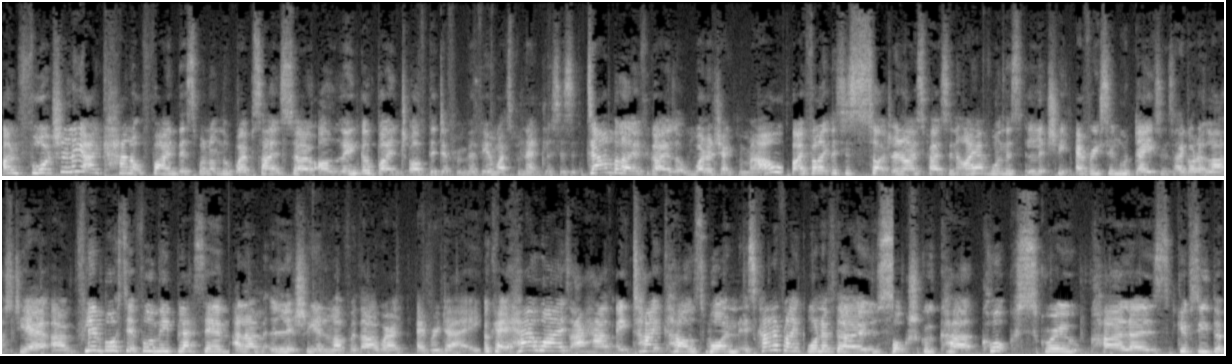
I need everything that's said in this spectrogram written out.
Unfortunately, I cannot find this one on the website, so I'll link a bunch of the different Vivienne Westwood necklaces down below if you guys want to check them out. But I feel like this is such a nice person. I have worn this literally every single day since I got it last year. Um, Flynn bought it for me, bless him, and I'm literally in love with it. I wear it every day. Okay, hair-wise, I have a tight curls one. It's kind of like one of those corkscrew, cur corkscrew curlers. Gives you the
